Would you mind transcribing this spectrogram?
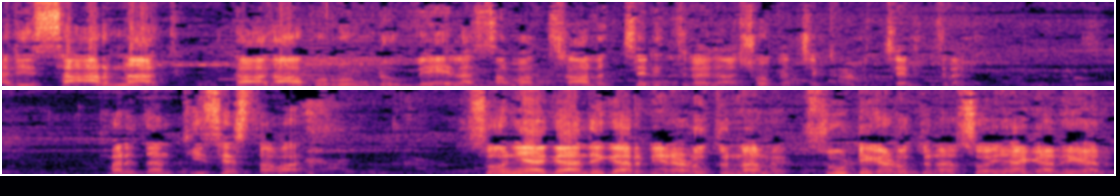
అది సార్నాథ్ దాదాపు రెండు వేల సంవత్సరాల చరిత్ర అది అశోక చక్రం చరిత్ర మరి దాన్ని తీసేస్తావా? సోనియా గాంధీ గారు నేను అడుగుతున్నాను సూటిగా అడుగుతున్నాను సోనియా గాంధీ గారు.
